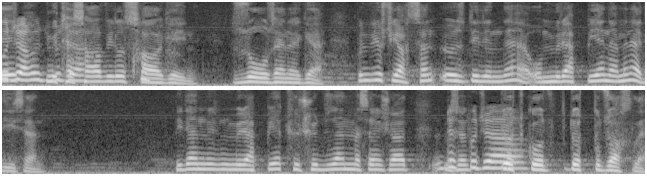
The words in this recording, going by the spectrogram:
bucaq. mütəsavil saqeyn, zozənəqə. Bunu deyir ki, yaxşı sən öz dilində o mürəbbiyə nə nə deyirsən? Birdən mürəbbiyə türküdən məsələn şahid Məsələn, dörd qoz, dörd bucaqlı.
